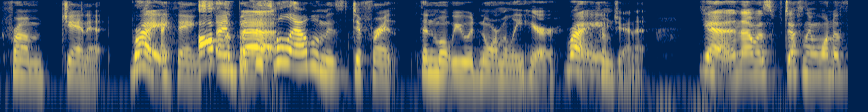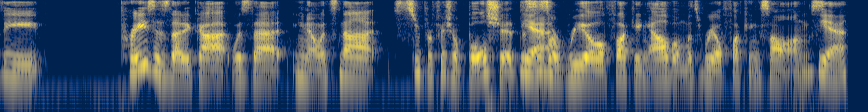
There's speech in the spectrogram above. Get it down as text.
from Janet, right. I think. Off the And- but this whole album is different than what we would normally hear right. from Janet. Yeah, and that was definitely one of the praises that it got was that, you know, it's not superficial bullshit. This Yeah. is a real fucking album with real fucking songs. Yeah.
